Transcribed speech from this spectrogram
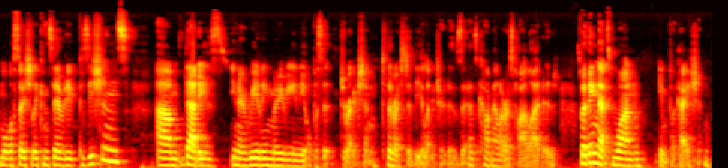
more socially conservative positions. Um, that is, you know, really moving in the opposite direction to the rest of the electorate, as, as Carmela has highlighted. So I think that's one implication.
